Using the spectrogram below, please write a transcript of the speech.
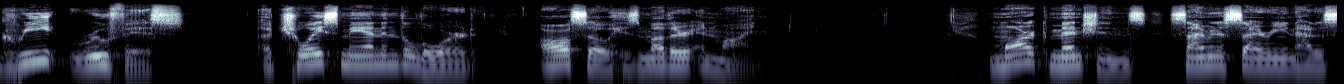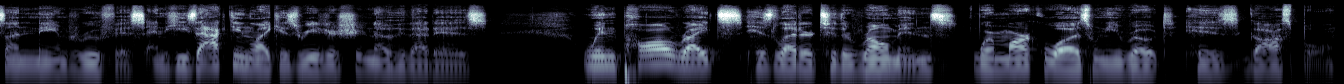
Greet Rufus, a choice man in the Lord, also his mother and mine. Mark mentions Simon of Cyrene had a son named Rufus, and he's acting like his readers should know who that is. When Paul writes his letter to the Romans, where Mark was when he wrote his gospel,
